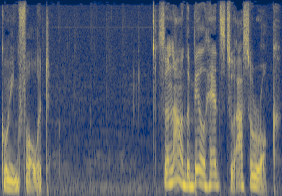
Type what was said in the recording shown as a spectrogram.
going forward. So now the bill heads to Aso Rock,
